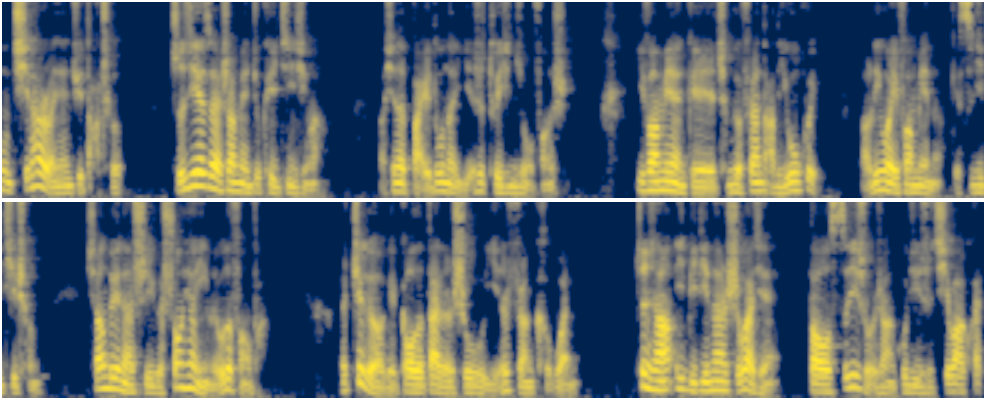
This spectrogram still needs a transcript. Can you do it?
用其他软件去打车，直接在上面就可以进行了啊。现在百度呢也是推行这种方式。一方面给乘客非常大的优惠啊，另外一方面呢给司机提成，相对呢是一个双向引流的方法，而这个给高德带来的收入也是非常可观的。正常一笔订单十块钱到司机手上估计是七八块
